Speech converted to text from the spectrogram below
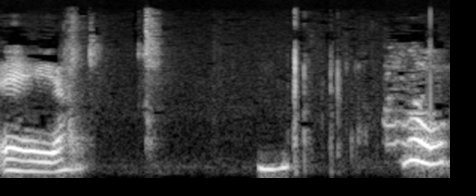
a. Hello.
